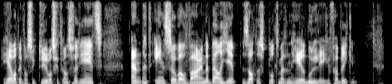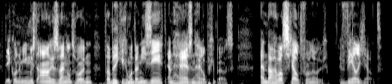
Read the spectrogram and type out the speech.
heel wat infrastructuur was getransfereerd en het eens zo welvarende België zat dus plots met een heleboel lege fabrieken. De economie moest aangezwengeld worden, fabrieken gemoderniseerd en huizen heropgebouwd. En daar was geld voor nodig, veel geld.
